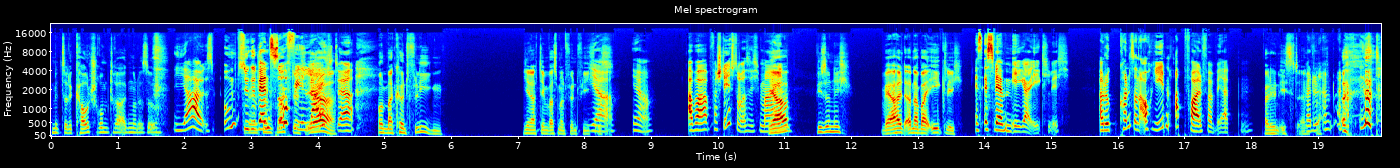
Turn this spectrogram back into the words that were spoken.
mit so einer Couch rumtragen oder so. Ja, Umzüge Wär wären so viel ja. leichter. Und man könnte fliegen. Je nachdem, was man für ein Viech Ja, ist. ja. Aber verstehst du, was ich meine? Ja, wieso nicht? Wäre halt dann aber eklig, Es, es wäre mega eklig. Aber du konntest dann auch jeden Abfall verwerten. weil du ihn isst Weil du einfach. ein- einfach isst.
